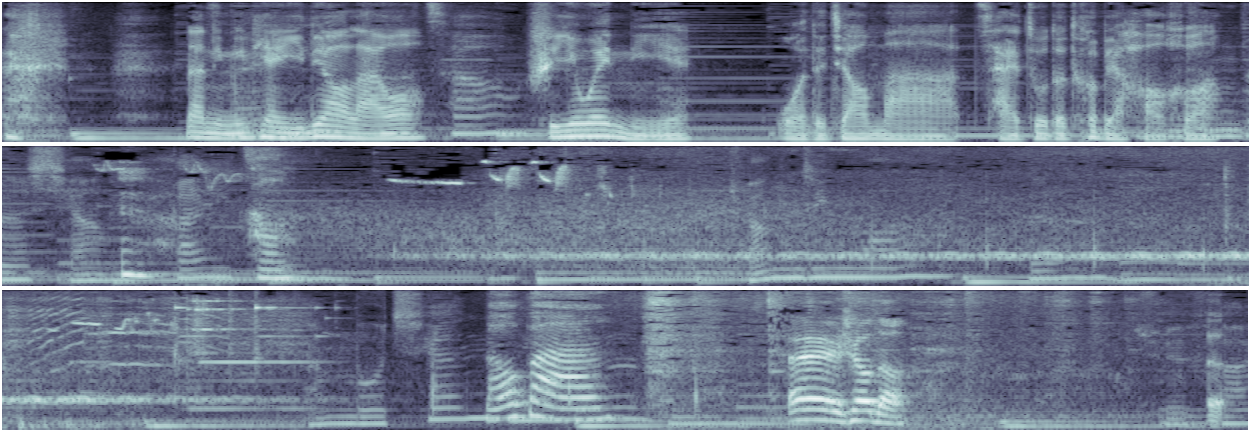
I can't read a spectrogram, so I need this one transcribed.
那你明天一定要来哦，是因为你，我的椒麻才做的特别好喝。嗯，好。老板，哎，稍等。呃，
